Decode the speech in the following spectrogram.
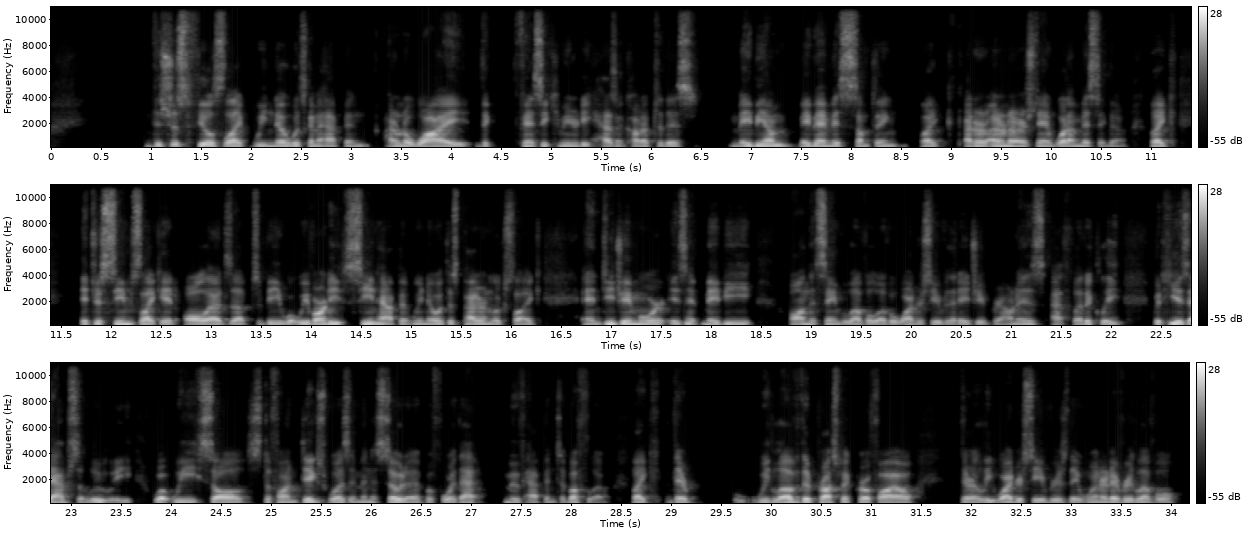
This just feels like we know what's going to happen. I don't know why the fantasy community hasn't caught up to this. Maybe I'm maybe I missed something. Like I don't I don't understand what I'm missing though. Like it just seems like it all adds up to be what we've already seen happen. We know what this pattern looks like. And DJ Moore isn't maybe on the same level of a wide receiver that AJ Brown is athletically, but he is absolutely what we saw Stefon Diggs was in Minnesota before that move happened to Buffalo. Like they're we love their prospect profile. They're elite wide receivers. They win at every level.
